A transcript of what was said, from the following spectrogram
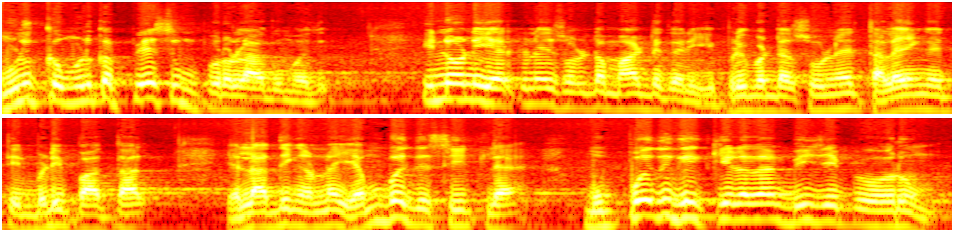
முழுக்க முழுக்க பேசும் பொருளாகும் அது. இன்னொன்று ஏற்கனவே சொல்லிட்ட மாட்டுக்கறி. இப்படிப்பட்ட சூழ்நிலை தலையங்கத்தின்படி பார்த்தால் எல்லாத்தையும் கண்ணா எண்பது சீட்டில் முப்பதுக்கு கீழே தான் பிஜேபி வரும்.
